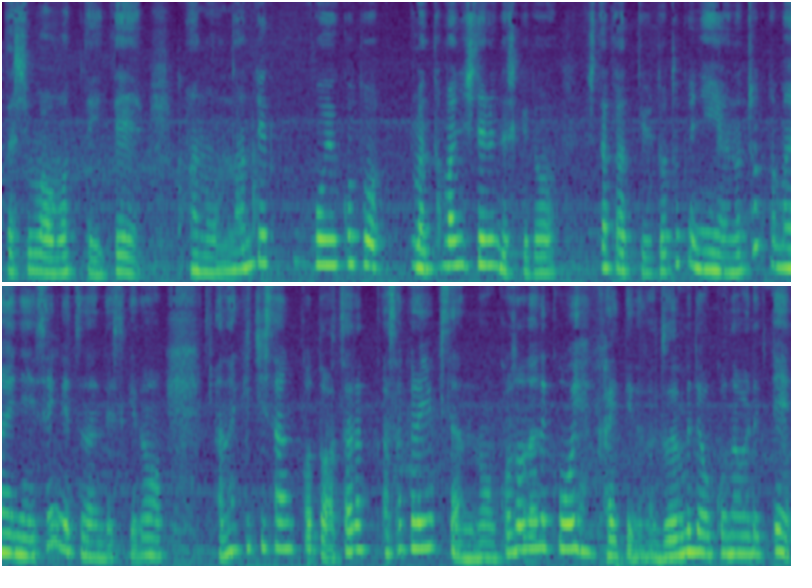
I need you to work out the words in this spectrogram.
私は思っていて。あのなんでこういうことまあ、たまにしてるんですけどしたかっていうと特にあのちょっと前に先月なんですけど穴吉さんこと朝倉由紀さんの子育て講演会っていうのが Zoom で行われて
